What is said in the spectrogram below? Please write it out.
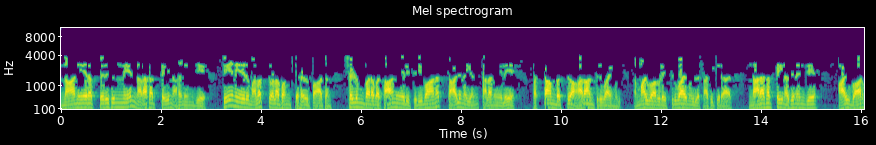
நானேற பெருகுன்னேன் நரகத்தை நகனெஞ்சே தேனேறு மலத்தொளபம் திகழ் பாதன் செழும்பரவ தானேறி திரிவான தாளினையன் தலமேலே. பத்தாம் பத்து ஆறாம் திருவாய்மொழி. நம்மாழ்வாருடைய திருவாய்மொழியில சாதிக்கிறார் நரகத்தை நகுநெஞ்சேன் ஆழ்வார்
